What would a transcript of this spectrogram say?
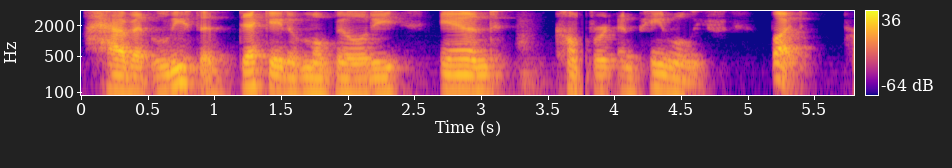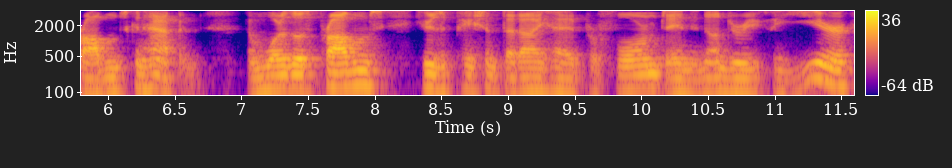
have at least a decade of mobility and comfort and pain relief. But problems can happen. And what are those problems? Here's a patient that I had performed and in under a year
